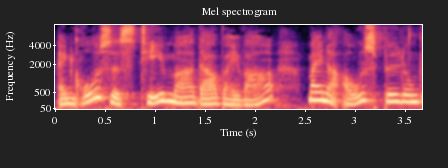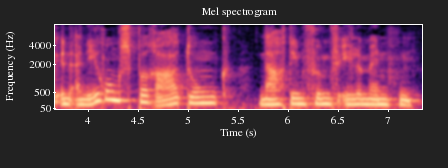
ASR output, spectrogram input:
Ein großes Thema dabei war meine Ausbildung in Ernährungsberatung nach den fünf Elementen.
